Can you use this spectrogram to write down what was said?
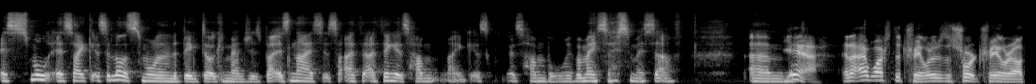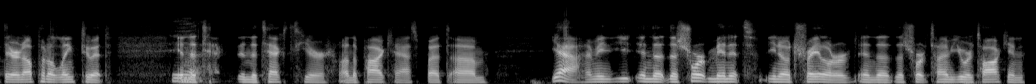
it's small. It's like it's a lot smaller than the big documentaries, but it's nice. It's I, th- I think it's hum like it's it's humble if I may say so myself. Um, Yeah, and I watched the trailer. There's a short trailer out there, and I'll put a link to it in the text in the text here on the podcast. But um, yeah, I mean, you, in the the short minute, you know, trailer in the the short time you were talking,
